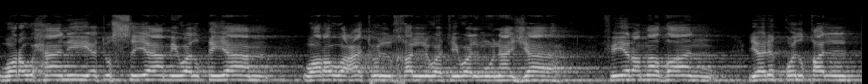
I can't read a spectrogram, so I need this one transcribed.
وروحانية الصيام والقيام وروعة الخلوة والمناجاة. في رمضان يرق القلب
